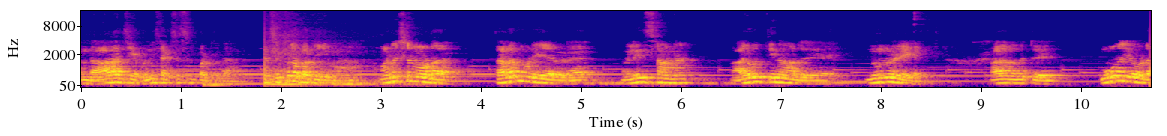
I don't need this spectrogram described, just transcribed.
அந்த ஆராய்ச்சியை பண்ணி சக்சஸ் பட்டிருக்காங்க. சிப்பில் பார்த்தீங்கன்னா மனுஷனோட தலைமுடியை விட மெலிசான அறுபத்தி நாலு நுண்ணுழைகள் அதை வந்துட்டு மூளையோட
